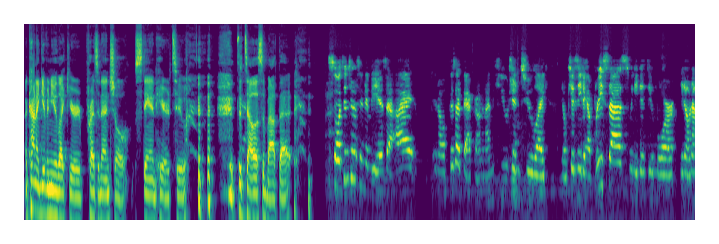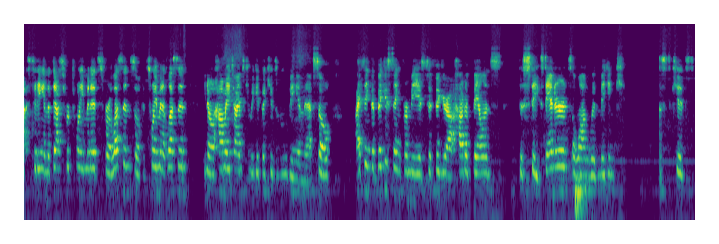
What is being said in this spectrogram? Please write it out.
I'm kind of giving you like your presidential stand here to to yeah. tell us about that. So what's interesting to me is that I, you know, there's that background, and I'm huge into like you know, kids need to have recess. We need to do more, you know, not sitting in the desk for 20 minutes for a lesson. So if it's 20 minute lesson, you know, how many times can we get the kids moving in that? So I think the biggest thing for me is to figure out how to balance the state standards along with making the kids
